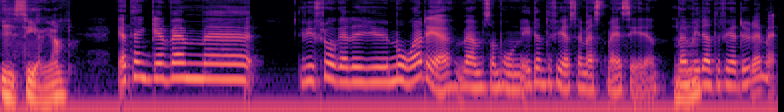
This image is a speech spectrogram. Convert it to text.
i serien. Jag tänker vem... eh, Vi frågade ju Moa det, vem som hon identifierar sig mest med i serien. Vem Mm. identifierar du dig med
